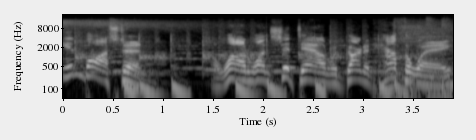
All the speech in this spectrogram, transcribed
in Boston. A one on one sit down with Garnet Hathaway,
